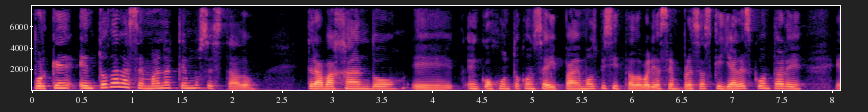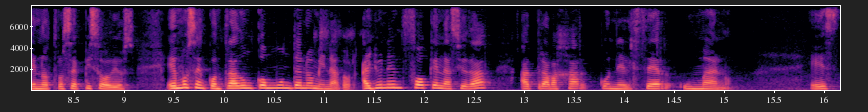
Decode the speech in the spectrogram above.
Porque en toda la semana que hemos estado trabajando eh, en conjunto con CEIPA, hemos visitado varias empresas que ya les contaré en otros episodios, hemos encontrado un común denominador. Hay un enfoque en la ciudad a trabajar con el ser humano. Es,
